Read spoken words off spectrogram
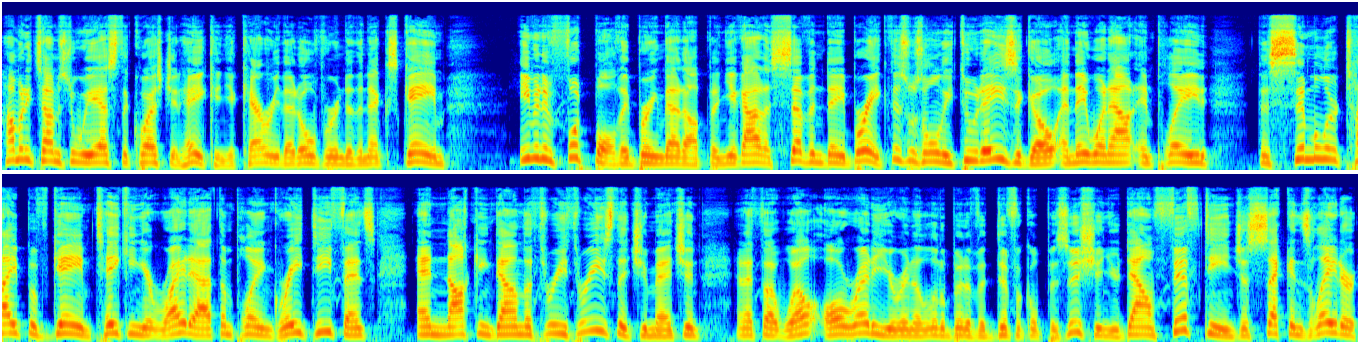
how many times do we ask the question, hey, can you carry that over into the next game? Even in football, they bring that up, and you got a seven day break. This was only two days ago, and they went out and played the similar type of game, taking it right at them, playing great defense, and knocking down the three threes that you mentioned. And I thought, well, already you're in a little bit of a difficult position. You're down 15 just seconds later,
